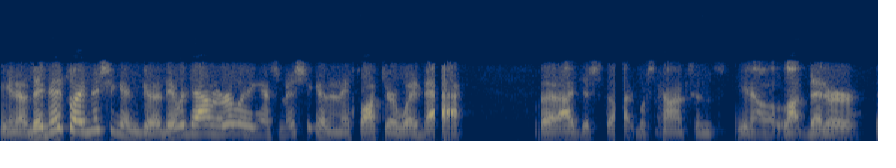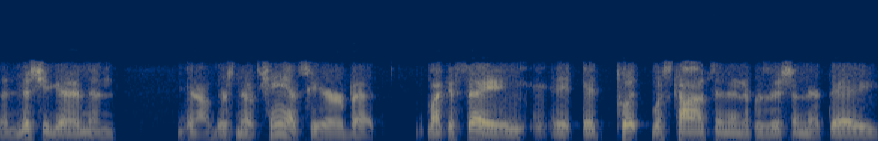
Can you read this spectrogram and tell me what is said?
You know, they did play Michigan good. They were down early against Michigan and they fought their way back. But I just thought Wisconsin's, you know, a lot better than Michigan and you know, there's no chance here, but like I say, it, it put Wisconsin in a position that they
